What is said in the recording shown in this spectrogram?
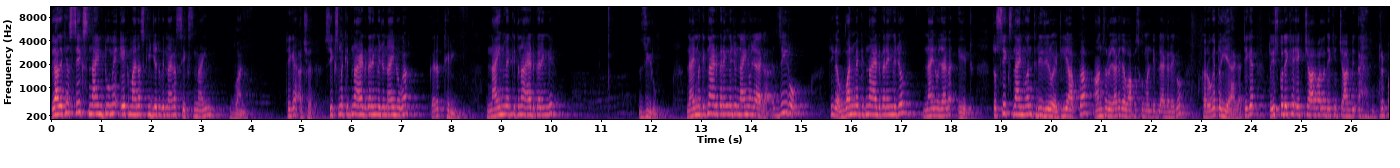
तो यहाँ देखिए, सिक्स, नाइन, टू में एक माइनस कीजिए तो कितना आएगा? Six, nine, one. ठीक है? अच्छा। सिक्स में कितना ऐड करेंगे जो नाइन होगा? कह रहे थ्री। नाइन में कितना ऐड करेंगे? ज़ीरो। नाइन में कितना ऐड करेंगे जो नाइन हो जाएगा? ज़ीरो। ठीक है, वन में कितना ऐड करेंगे जो नाइन हो जाएगा? एट। तो six, nine, one, three, zero, eight, ये आपका आंसर हो जाएगा जब आप इसको मल्टीप्लाई करेंगे, करोगे तो ये आएगा, ठीक है? तो इसको देखिए, एक चार वाला देखिए, चार ट्रिप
